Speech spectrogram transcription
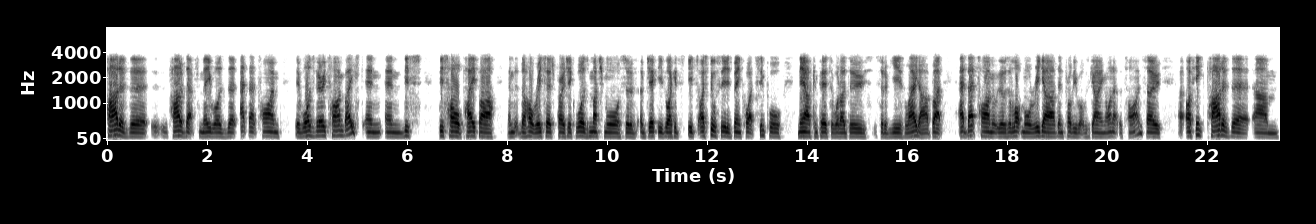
part of the part of that for me was that at that time it was very time based and and this this whole paper and the whole research project was much more sort of objective. Like it's it's I still see it as being quite simple now compared to what I do sort of years later. But at that time it, there was a lot more rigor than probably what was going on at the time. So I think part of the um,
